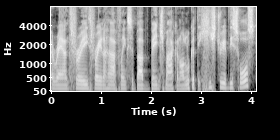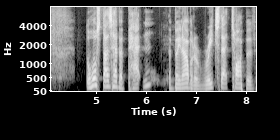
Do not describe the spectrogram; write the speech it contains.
around three, three and a half lengths above benchmark, and I look at the history of this horse, the horse does have a pattern of being able to reach that type of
